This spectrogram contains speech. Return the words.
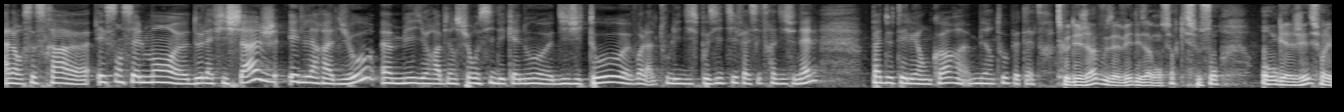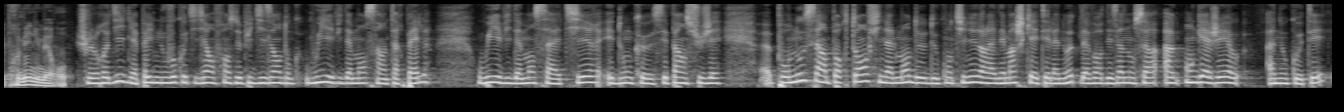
Alors, ce sera euh, essentiellement euh, de l'affichage et de la radio, euh, mais il y aura bien sûr aussi des canaux digitaux, voilà, tous les dispositifs assez traditionnels. Pas de télé encore, bientôt peut-être. Parce que déjà, vous avez des annonceurs qui se sont engagés sur les premiers numéros. Je le redis, il n'y a pas eu de nouveau quotidien en France depuis 10 ans, donc oui, évidemment, ça interpelle. Oui, évidemment, ça attire, et donc c'est pas un sujet. Pour nous, c'est important finalement de, de continuer dans la démarche qui a été la nôtre, d'avoir des annonceurs engagés à nos côtés.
